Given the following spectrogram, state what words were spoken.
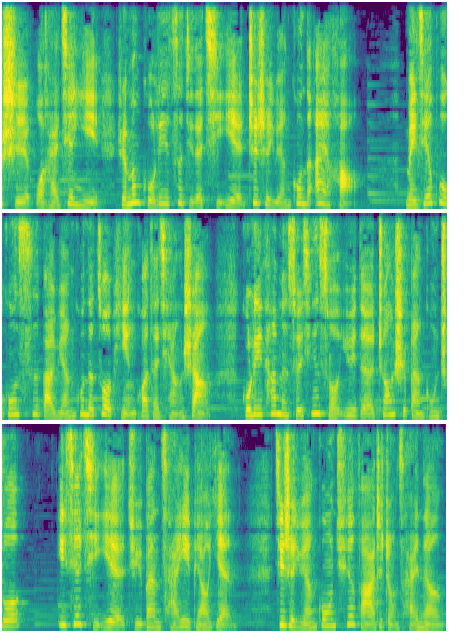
时，我还建议人们鼓励自己的企业支持员工的爱好。美捷布公司把员工的作品挂在墙上，鼓励他们随心所欲地装饰办公桌。一些企业举办才艺表演，即使员工缺乏这种才能。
